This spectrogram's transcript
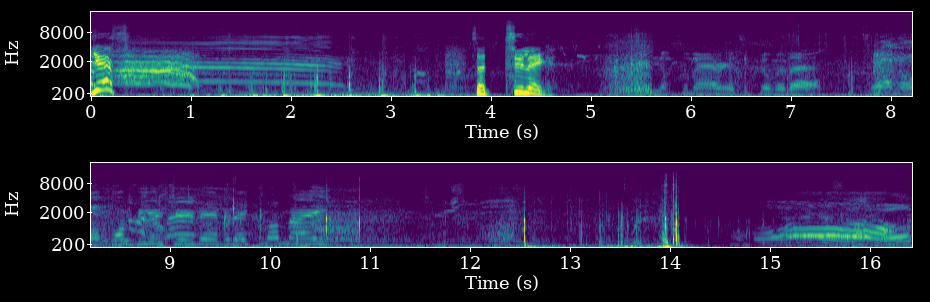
Yes. Is that two leg? You got some area to cover there. Yeah, no, one for YouTube here, buddy. Come on, mate. Oh!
